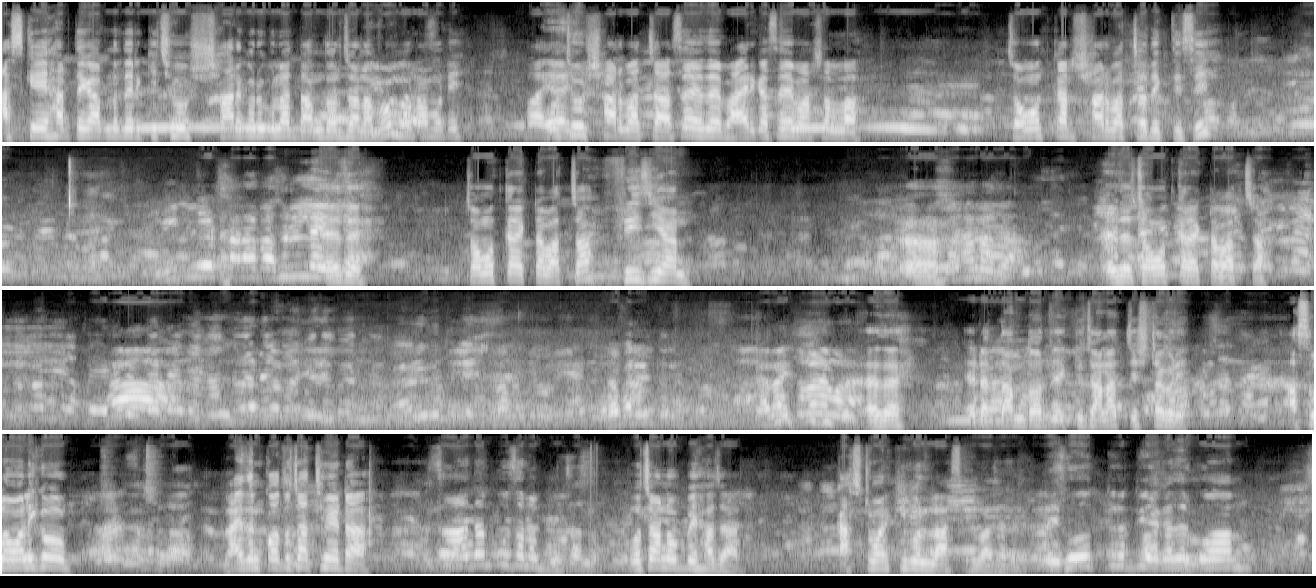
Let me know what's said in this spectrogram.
আজকে এই হাট থেকে আপনাদের কিছু সার গরুগুলার দাম দর জানাব। মোটামুটি প্রচুর সার বাচ্চা আছে। এই যে ভাইয়ের কাছে মাসাল্লাহ চমৎকার সার বাচ্চা দেখতেছি। এই যে চমৎকার একটা বাচ্চা ফ্রিজিয়ান। এই যে চমৎকার একটা বাচ্চা। এটার দাম দর একটু জানার চেষ্টা করি। আসসালামু আলাইকুম। ভাইজান, কত চাচ্ছেন এটা? পঁচানব্বই হাজার। কাস্টমার কি বলল আজকের বাজারে? সত্তর কম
